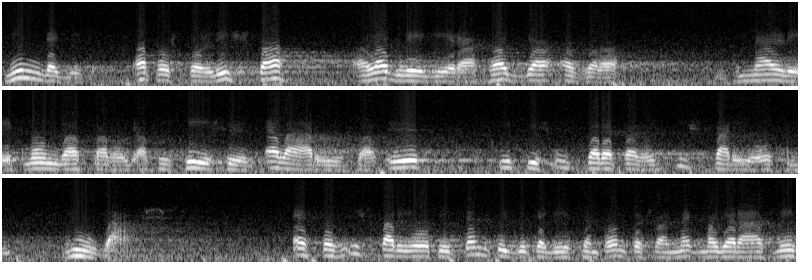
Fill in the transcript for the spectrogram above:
mindegyik apostol lista, a legvégére hagyja azzal a mellét mondattal, hogy aki később elárulta őt, itt is úgy szerepel, hogy Iskarióti Júdás. Ezt az Iskariótit nem tudjuk egészen pontosan megmagyarázni,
